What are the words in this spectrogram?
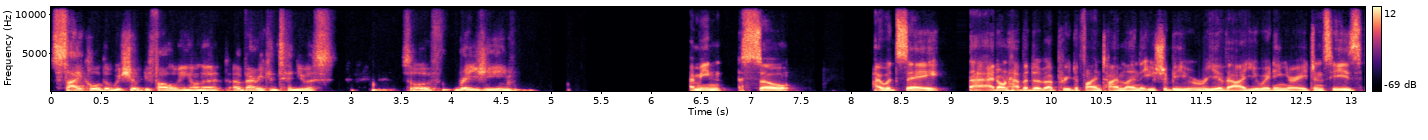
cycle that we should be following on a, a very continuous sort of regime? I mean, so I would say I don't have a, a predefined timeline that you should be reevaluating your agencies.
